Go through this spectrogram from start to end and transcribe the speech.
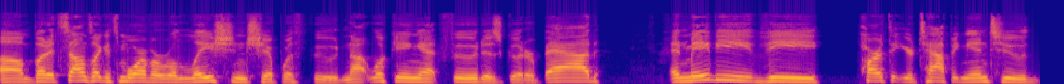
Um, but it sounds like it's more of a relationship with food, not looking at food as good or bad. And maybe the part that you're tapping into,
